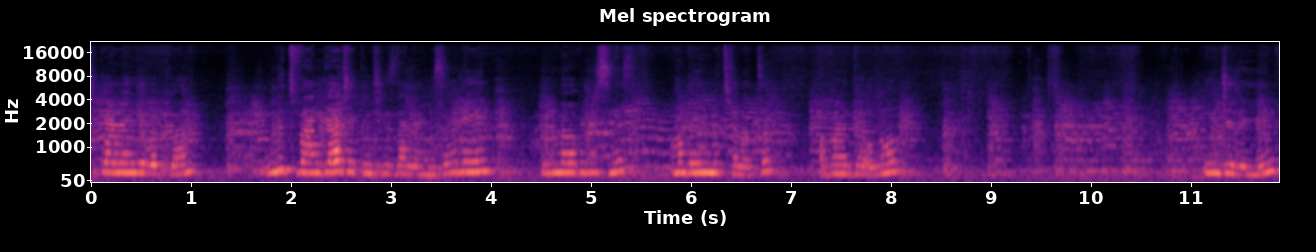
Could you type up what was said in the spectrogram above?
Çıkan renge bakın. Lütfen gerçekten içinizden geleni söyleyin. Yorum yapabilirsiniz. Ama beğeni lütfen atın. Abone de olun. İnceleyin.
